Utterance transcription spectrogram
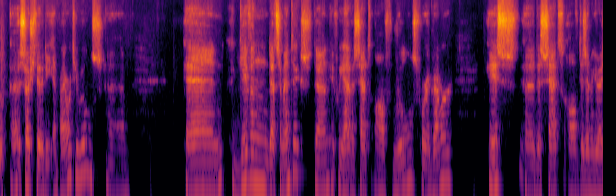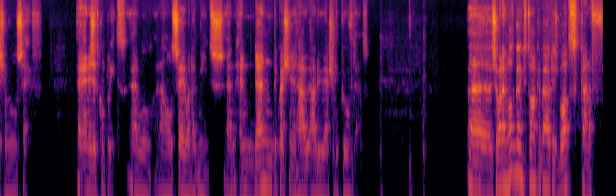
uh, associativity and priority rules? Um, and given that semantics, then if we have a set of rules for a grammar, is uh, the set of disambiguation rules safe? And is it complete? And we'll and I'll say what that means. And and then the question is how, how do you actually prove that? Uh, so what I'm not going to talk about is what kind of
